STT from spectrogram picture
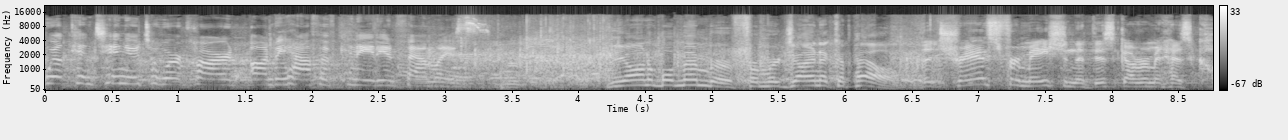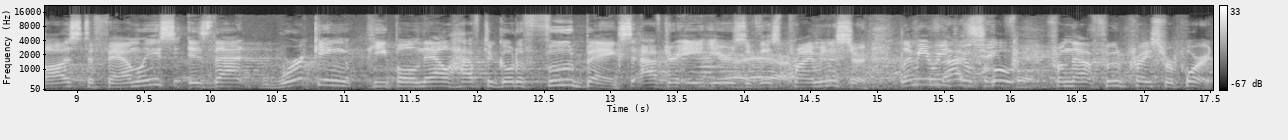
we'll continue to work hard on behalf of Canadian families. The Honourable Member from Regina Qu'Appelle. The transformation that this government has caused to families is that working people now have to go to food banks after eight years of this Prime Minister. Let me read That's you a quote shameful. from that food price report.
